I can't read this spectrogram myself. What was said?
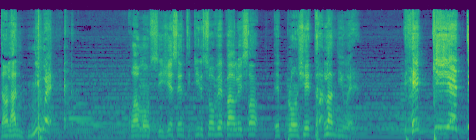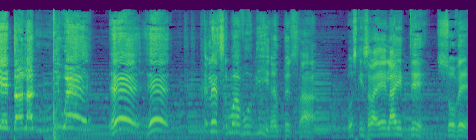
dans la nuée. Pourquoi mon sujet s'intitule Sauvé par le sang et plongé dans la nuée. Et qui était dans la nuée Eh, eh, laisse-moi vous lire un peu ça. Lorsqu'Israël a été sauvé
